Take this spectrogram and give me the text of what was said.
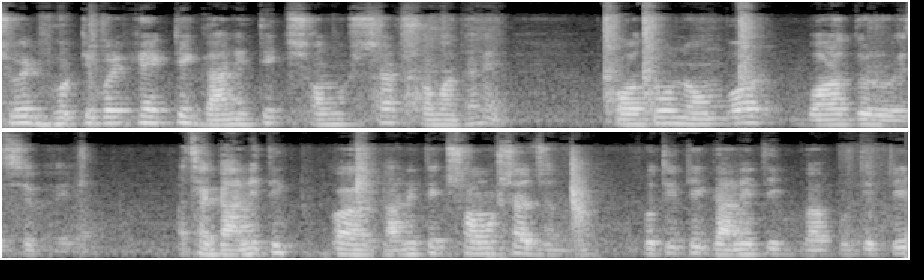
চুয়েট ভর্তি পরীক্ষায় একটি গাণিতিক সমস্যার সমাধানে কত নম্বর বরাদ্দ রয়েছে ভাইয়া? আচ্ছা গাণিতিক গাণিতিক সমস্যার জন্য প্রতিটি গাণিতিক বা প্রতিটি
